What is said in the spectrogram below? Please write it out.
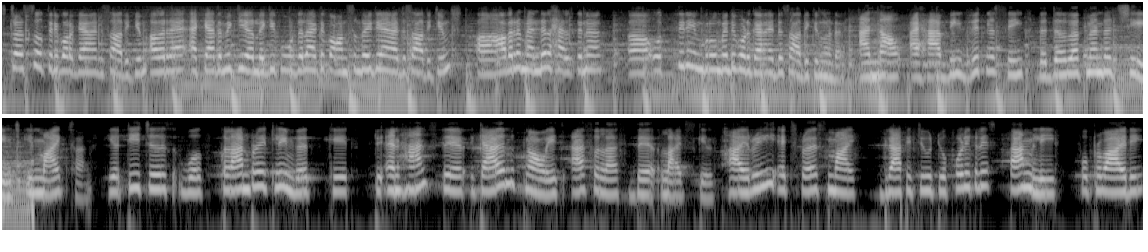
സ്ട്രെസ് ഒത്തിരി കുറയ്ക്കാനായിട്ട് സാധിക്കും അവരുടെ അക്കാദമിക് ഇയറിലേക്ക് കൂടുതലായിട്ട് കോൺസെൻട്രേറ്റ് ചെയ്യാനായിട്ട് സാധിക്കും അവരുടെ മെന്റൽ ഹെൽത്തിന് ഒത്തിരി ഇമ്പ്രൂവ്മെന്റ് കൊടുക്കാനായിട്ട് സാധിക്കുന്നുണ്ട് developmental change in my son. Your teachers work collaboratively with kids to enhance their academic knowledge as well as their life skills. I really express my gratitude to Holy Grace family for providing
